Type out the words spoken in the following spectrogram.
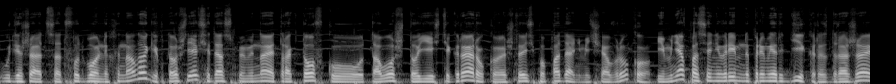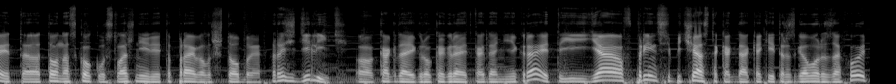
удержаться от футбольных аналогий, потому что я всегда вспоминаю трактовку того, что есть игра рукой, что есть попадание мяча в руку. И меня в последнее время, например, дико раздражает э, то, насколько усложнили это правило, чтобы разделить, э, когда игрок играет, когда не играет. И я, в принципе, часто, когда какие-то разговоры заходят,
